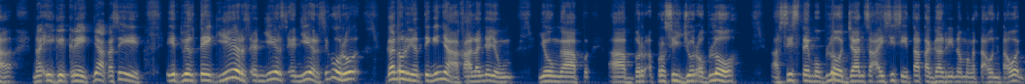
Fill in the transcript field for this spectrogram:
na i-create niya kasi it will take years and years and years. Siguro gano'n rin ang tingin niya. Akala niya yung yung uh, uh, procedure of law, uh, system of law diyan sa ICC tatagal rin ng mga taon-taon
